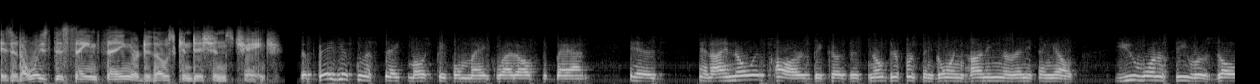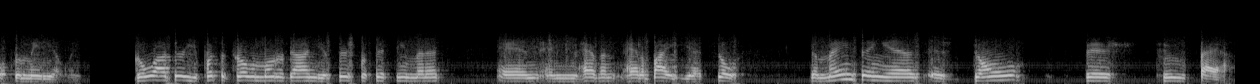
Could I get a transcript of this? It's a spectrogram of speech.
Is it always the same thing or do those conditions change? The biggest mistake most people make right off the bat is, and I know it's hard because it's no different than going hunting or anything else. You want to see results immediately. Go out there, you put the trolling motor down, you fish for 15 minutes, and and you haven't had a bite yet. So the main thing is is don't fish too fast.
